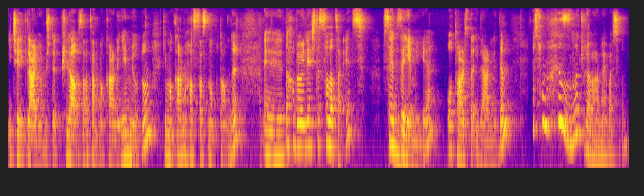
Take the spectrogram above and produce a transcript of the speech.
içerikler yiyorum. İşte pilav zaten makarna yemiyordum ki makarna hassas noktamdır. E, daha böyle işte salata et, sebze yemeği o tarzda ilerledim. Ve sonra hızlı kilo vermeye başladım.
